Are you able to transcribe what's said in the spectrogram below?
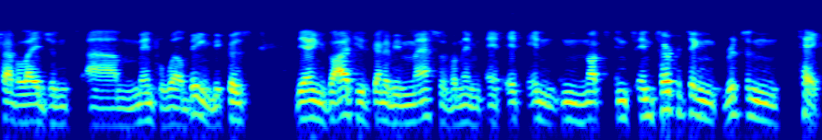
travel agent's um, mental well-being because the anxiety is going to be massive on them in, in, in not in, interpreting written text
